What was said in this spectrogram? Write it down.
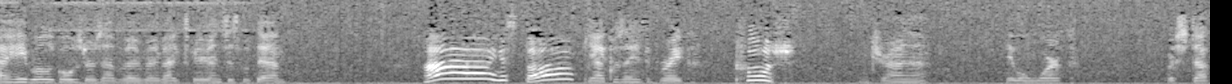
I hate roller coasters. I have very, very bad experiences with them. Ah, you stop. Yeah, 'cause I hit the brake. Push. I'm trying to. They won't work. We're stuck.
